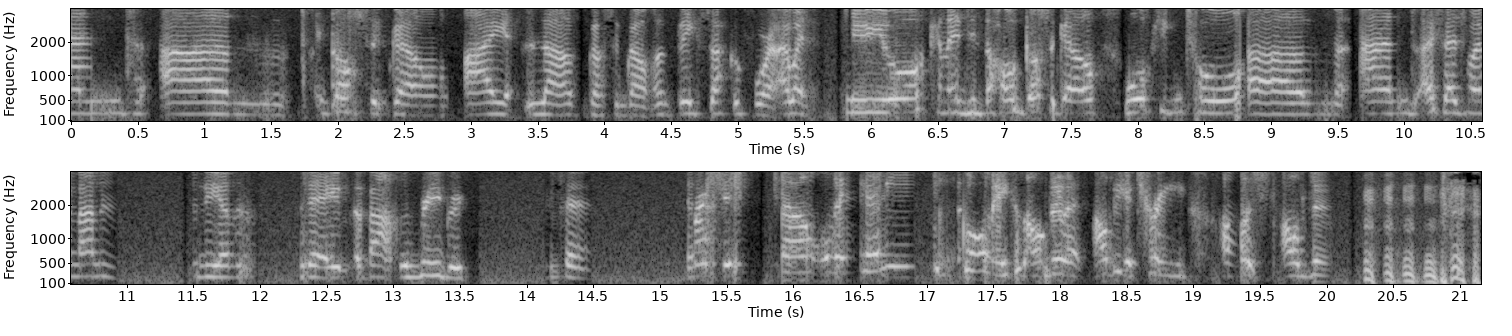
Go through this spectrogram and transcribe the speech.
and um, Gossip Girl. I love Gossip Girl. I'm a big sucker for it. I went to New York and I did the whole Gossip Girl walking tour. Um, and I said to my manager the other day about the reboot. I said, British girl, like, any call me because I'll do it. I'll be a tree. I'll, just, I'll do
